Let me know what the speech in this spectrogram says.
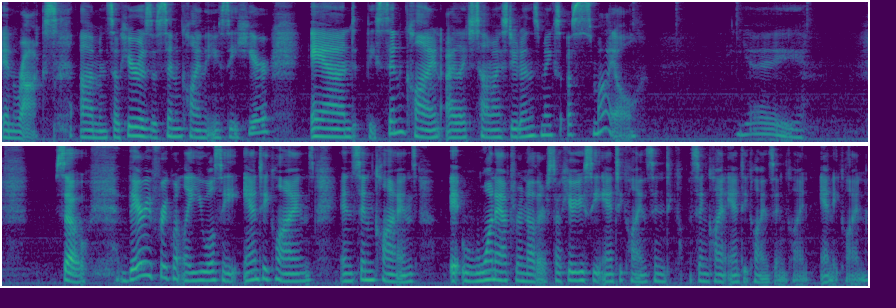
in rocks. Um, and so here is a syncline that you see here. And the syncline, I like to tell my students, makes a smile. Yay. So, very frequently you will see anticlines and synclines it one after another. So here you see anticline, syncline, anticline, syncline, anticline,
